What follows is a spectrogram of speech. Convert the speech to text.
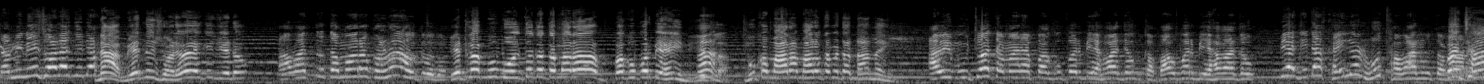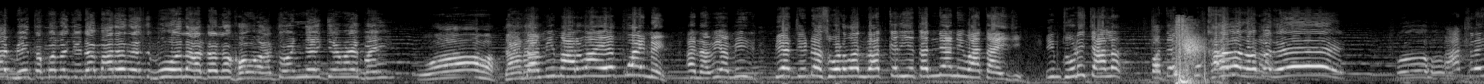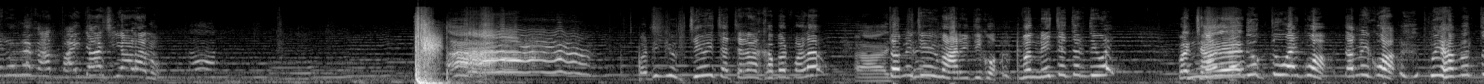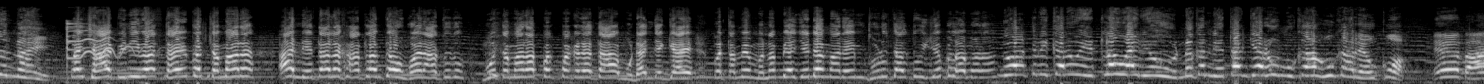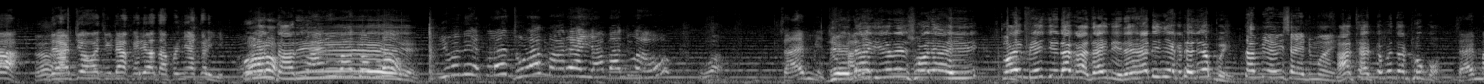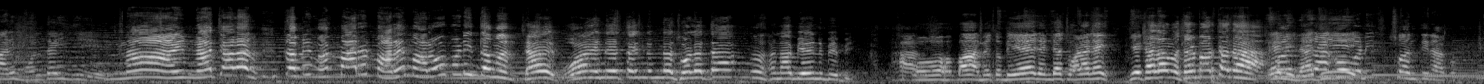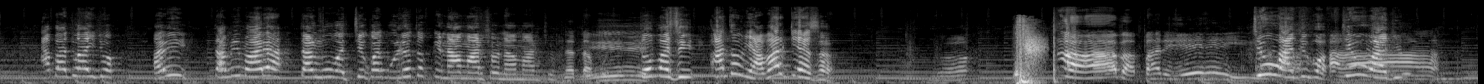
તમે નહીં છોડ્યા જીડા? ના મેં નહીં છોડ્યો એક જીડો. જેડો અવાજ તો તમારો ઘણો આવતો હતો. એટલે હું બોલતો તો તમારા પગ ઉપર બેહીને. એટલે. હું કે મારા મારો તમે ના નહીં. આવી હું જો તમારા પગ ઉપર બેહવા જાઉં કપા ઉપર બેહવા જાઉં? બે જીડા ખાઈ લો ને હું થવાનું તમારે. બસ સાહેબ મેં તમને જીડા માર્યા રે હું અને આટા ન ખાવ. આ તો અન્યાય કહેવાય ભાઈ. વાહ? તમે મારવા એક કોઈ નહીં. અને હવે અમે બે જેડા છોડવાની વાત કરીએ તો અન્યની વાત આવી ગઈ. એમ થોડી ચાલે. પતંગ તો ખાવા બરાબર ઓહો. હાથ લઈ લો ને હાથ પાઈ જા શિયાળાનો. પછી ગયું. ચેવી ચચરા ખબર પડે? તમે જે મારી હતી કો મને નહીં ચતરતી હોય? પણ મને સાહેબ દુખતું હોય કો તમે કો કોઈ સમજતું નહીં. પણ સાહેબ એની વાત નહીં પણ તમારા આ નેતાના ખાટલામાં તો ઊંઘવા આવતું હતું. હું તમારા પગ પકડ્યા હતા આ મોઢાની જગ્યાએ. પણ તમે મને બે જેડા મારે એમ થોડું ચાલતું છે ભલા માણસ નોકરી કરું એટલે હોય રહ્યું. નકર નેતા ઘેર હું મુકા હું કરે હું કો એ બા લેટજો હવે ચીડા કર્યા હતા આપણે ત્યાં કરીએ. તારી વાત. ઈવન એકલા થોડા મારે આ બાજુ આવો. સાહેબ જેડા યે છોડ્યા હી તોય મેં જેડા ખાધાય નહીં. રે હેડી નીકળે લે ભાઈ. તમે આવી સાઈડમાં. હા સાહેબ તમે તાર ઠોકો. સાહેબ મારી બોલતા ગઈ. ના એમ ના ચાલે. તમે મન મારો મારે મારવો પડી ને તમને. સાહેબ હોય ને ત્રણ દંડા છોડતા અને આ બેન બેબી. ઓહ, બા અમે તો બે ડંડા છોડા નહીં. જેઠાલાલ વધારે મારતા હતા. એ શાંતિ લીલાજી. શાંતિ રાખો. આ બાજુ આવી જો. આવી તમે માર્યા તાર હું વચ્ચે કોઈ બોલ્યો તો કે ના મારશો ના મારશો? તો પછી આ તો વ્યવહાર કે છે? આ બાપા રે. કેવું વાજુ કો કેવું વાજુ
